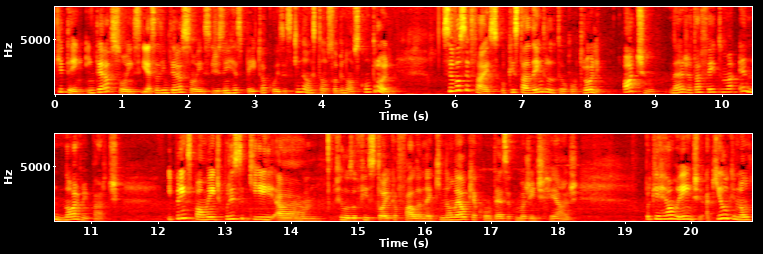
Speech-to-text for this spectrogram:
que tem interações e essas interações dizem respeito a coisas que não estão sob nosso controle. Se você faz o que está dentro do teu controle, ótimo, né? Já está feito uma enorme parte. E principalmente por isso que a filosofia estoica fala, né, que não é o que acontece, é como a gente reage. Porque realmente, aquilo que não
